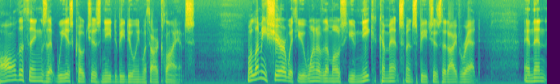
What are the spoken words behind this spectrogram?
all the things that we as coaches need to be doing with our clients. Well, let me share with you one of the most unique commencement speeches that I've read. And then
